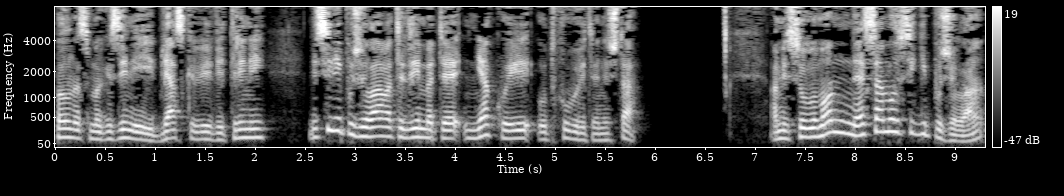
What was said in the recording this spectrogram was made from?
пълна с магазини и бляскави витрини, не си ли пожелавате да имате някои от хубавите неща? Ами Соломон не само си ги пожела,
